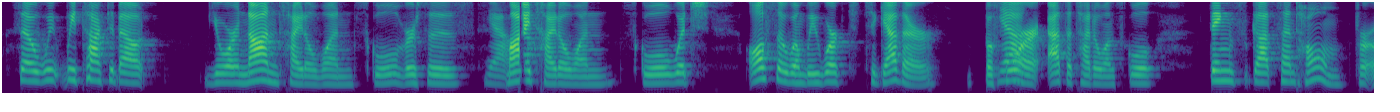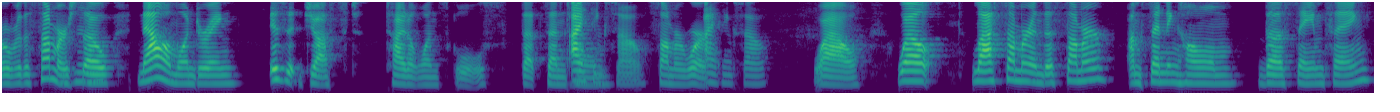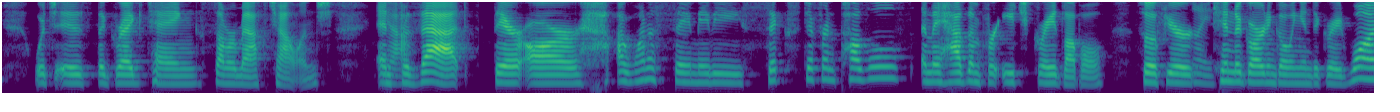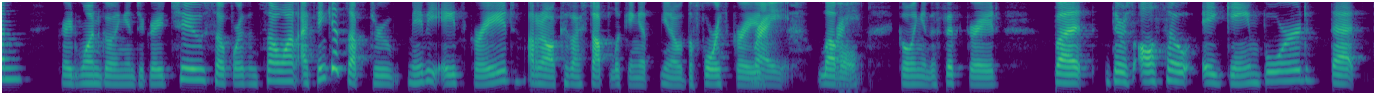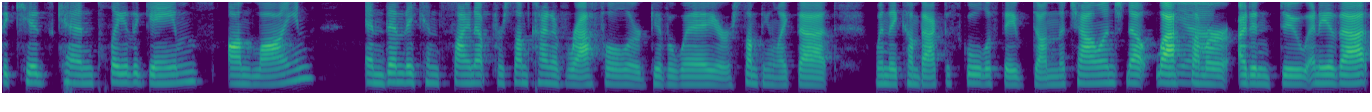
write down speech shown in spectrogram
So we we talked about your non-title 1 school versus Yeah. my title 1 school which also when we worked together before at the title 1 school things got sent home for over the summer. Mhm. So now I'm wondering is it just title 1 schools that send home I think so. summer work? I think so. Wow. Well, last summer and this summer, I'm sending home the same thing, which is the Greg Tang Summer Math Challenge. And Yeah. for that, there are, I want to say maybe six different puzzles, and they have them for each grade level. So if you're Nice. kindergarten going into grade one, grade one going into grade two, so forth and so on. I think it's up through maybe eighth grade. I don't know because I stopped looking at, you know, the fourth grade Right. level Right. going into fifth grade. But there's also a game board that the kids can play the games online and then they can sign up for some kind of raffle or giveaway or something like that when they come back to school if they've done the challenge. Now, last Yeah. summer, I didn't do any of that.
